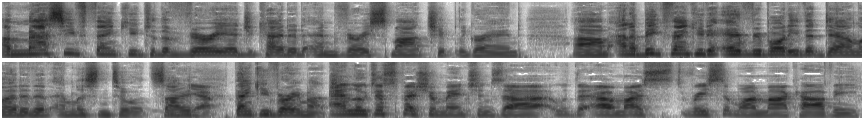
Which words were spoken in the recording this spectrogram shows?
a massive thank you to the very educated and very smart Chip Le Grand um, and a big thank you to everybody that downloaded it and listened to it so Yep. thank you very much And look, just special mentions. Uh, the, our most recent one, Mark Harvey,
